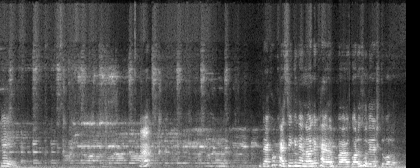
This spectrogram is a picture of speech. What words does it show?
কে? হ্যাঁ? দেখো, খাইছে কিনা? নাহলে বা- ঘরে আসতে বলো।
